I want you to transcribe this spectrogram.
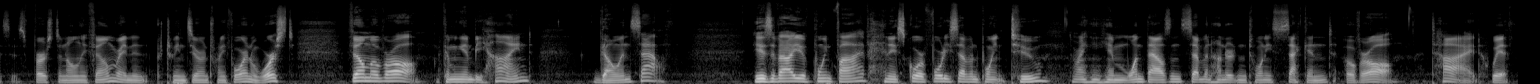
is his first and only film rated between 0 and 24 and worst film overall, coming in behind Going South. He has a value of 0.5 and a score of 47.2, ranking him 1,722nd overall, tied with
